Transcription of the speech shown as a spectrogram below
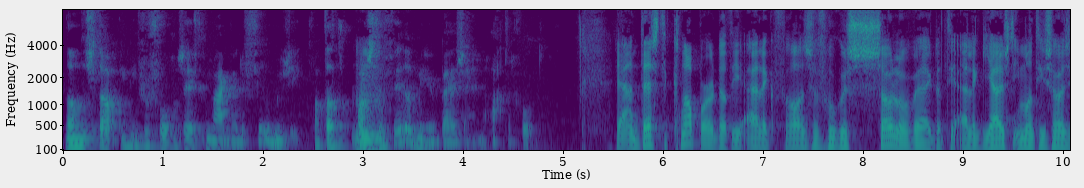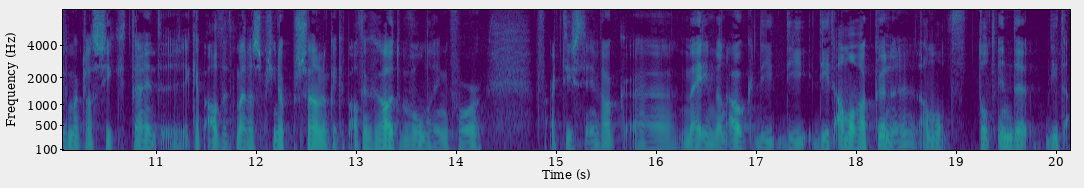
dan de stap die hij vervolgens heeft gemaakt naar de filmmuziek. Want dat paste Mhm. veel meer bij zijn achtergrond. Ja, en des te knapper dat hij eigenlijk vooral in zijn vroege solo-werk, dat hij eigenlijk juist iemand die zo zeg maar klassiek getraind is. Ik heb altijd, maar dat is misschien ook persoonlijk, ik heb altijd een grote bewondering voor, voor artiesten in welk eh, medium dan ook, die, die, die het allemaal wel kunnen. Allemaal tot in de, die het,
